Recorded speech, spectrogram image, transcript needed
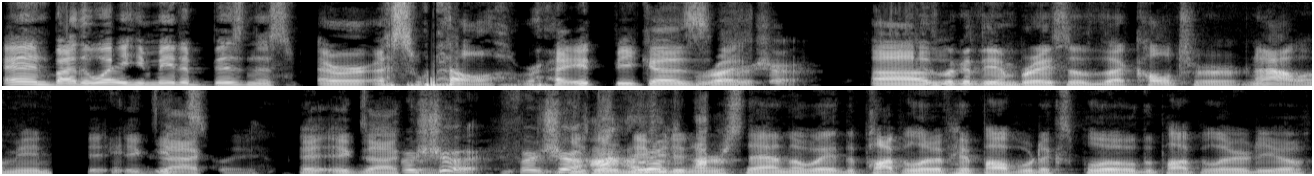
And by the way, he made a business error as well, right? Because Right. for sure. Um, look at the embrace of that culture now. I mean, exactly, exactly, For sure. For sure. people I- I maybe look, didn't understand the way the popularity of hip hop would explode, the popularity of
